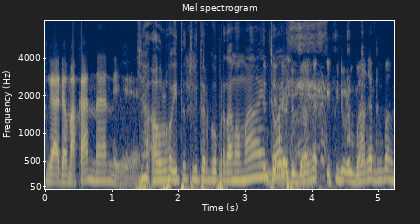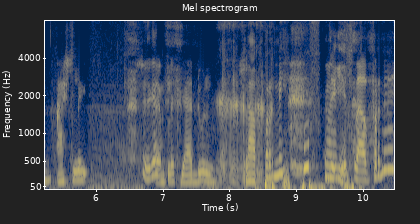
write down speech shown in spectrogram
nggak ada makanan iya. Ya Allah itu Twitter gue pertama main, Itu coy. jadul banget. Itu dulu banget bang. Asli. Iya kan? Template jadul. Laper nih. Uf, kayak gitu. lapar nih.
